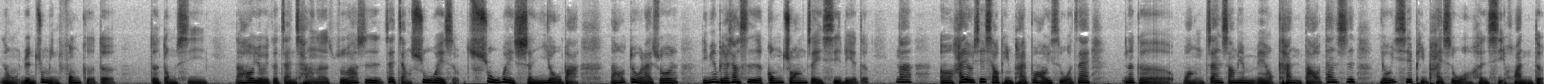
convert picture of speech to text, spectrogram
那种原住民风格的的东西。然后有一个展场呢，主要是在讲数位什么数位神游吧。然后对我来说，里面比较像是工装这一系列的。那呃，还有一些小品牌，不好意思，我在那个网站上面没有看到。但是有一些品牌是我很喜欢的，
